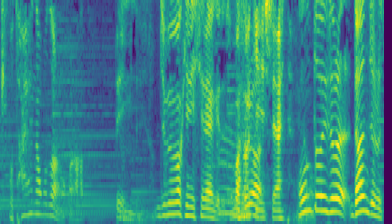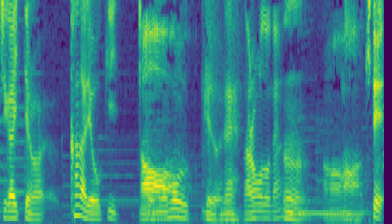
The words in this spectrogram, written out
結構大変なことなのかなと思って、みたいな。自分は気にしてないけど、うんまあそれは気にしてないんだけど。本当にそれは男女の違いっていうのはかなり大きいと思うけどね。なるほどね。うあん。あー来て、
